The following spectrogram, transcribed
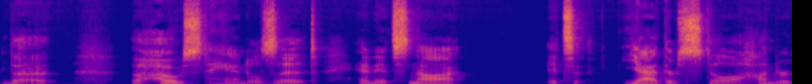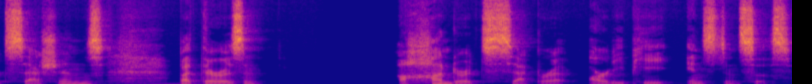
the the host handles it, and it's not. It's yeah, there's still a hundred sessions, but there isn't a hundred separate RDP instances.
